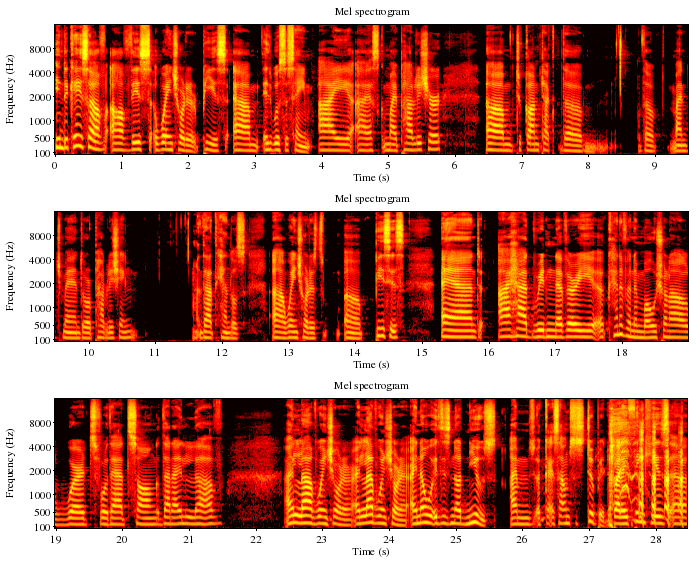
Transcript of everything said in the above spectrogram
In the case of, of this Wayne Shorter piece, um, it was the same. I asked my publisher um, to contact the the management or publishing that handles uh, Wayne Shorter's uh, pieces, and I had written a very uh, kind of an emotional words for that song that I love. I love Wayne Shorter. I love Wayne Shorter. I know it is not news. I'm I sound stupid, but I think he's uh,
